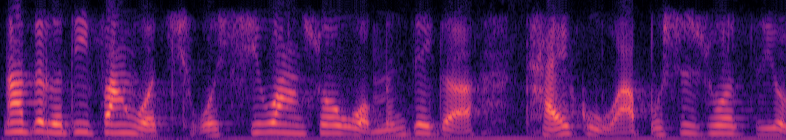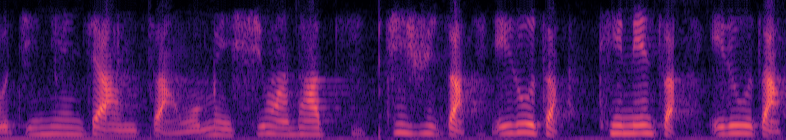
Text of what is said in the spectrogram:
那这个地方，我我希望说，我们这个台股啊，不是说只有今天这样涨，我们也希望它继续涨，一路涨，天天涨，一路涨，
